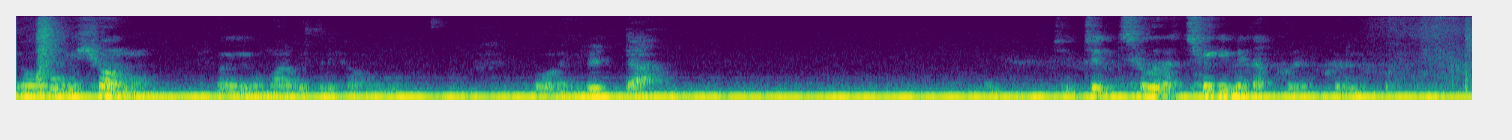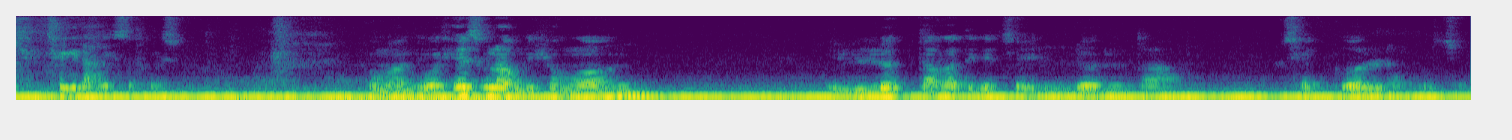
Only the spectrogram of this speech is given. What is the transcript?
요거 형 형이고 말 그대로 형 요거는 일단 진짜 저거는 책임이다 글 그리고. 책이다 했어 보겠습니다. 그러면 이거 해석을 하면 형은. 일렀다가 되겠죠. 일른다. 책걸 한 거죠.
